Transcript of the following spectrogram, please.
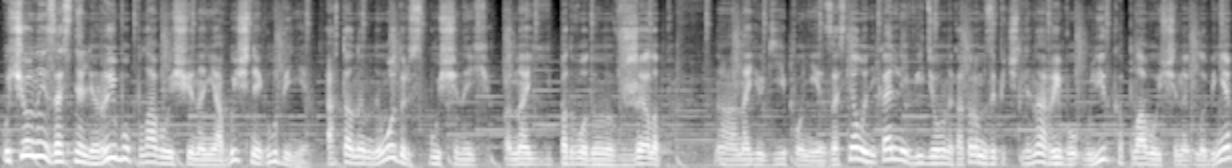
Ученые засняли рыбу, плавающую на необычной глубине. Автономный модуль, спущенный на, под воду в желоб а, на юге Японии, заснял уникальное видео, на котором запечатлена рыба-улитка, плавающая на глубине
